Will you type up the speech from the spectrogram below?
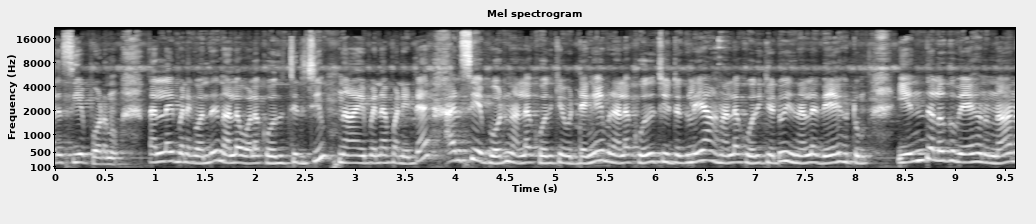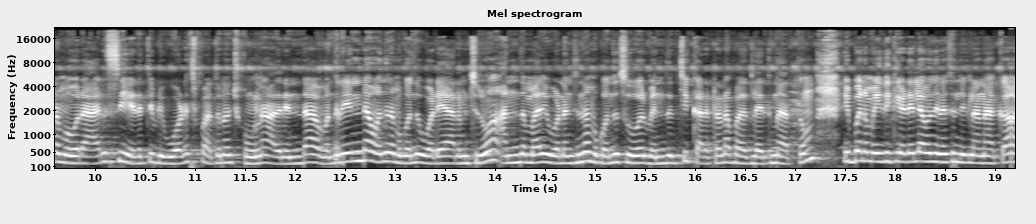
அரிசியே போடணும். நல்லா இப்போ எனக்கு வந்து நல்லா உலை கொதிச்சிருச்சு. நான் இப்போ என்ன பண்ணிட்டேன்? அரிசியை போட்டு நல்லா கொதிக்க விட்டேங்க. இப்போ நல்லா கொதிச்சிட்டு இருக்கு இல்லையா? நல்லா கொதிக்கட்டும் இது நல்லா வேகட்டும். எந்த அளவுக்கு வேகணும்னா நம்ம ஒரு அரிசி எடுத்து இப்படி உடச்சி பார்த்தோம்னு வச்சுக்கோங்களேன் அது ரெண்டாக வந்து ரெண்டாக வந்து நமக்கு வந்து உடைய ஆரம்பிச்சிடும் அந்த மாதிரி உடஞ்சுன்னா நமக்கு வந்து சோறு வெந்துருச்சு கரெக்டான பதத்தில் இருக்குன்னு அர்த்தம். இப்போ நம்ம இதுக்கு இடையில வந்து என்ன செஞ்சுக்கலாம்னாக்கா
